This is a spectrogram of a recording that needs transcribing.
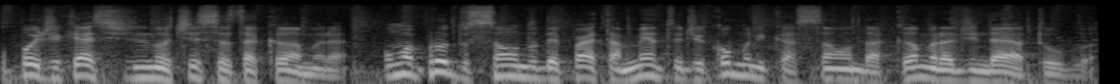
o podcast de notícias da Câmara, uma produção do Departamento de Comunicação da Câmara de Indaiatuba.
